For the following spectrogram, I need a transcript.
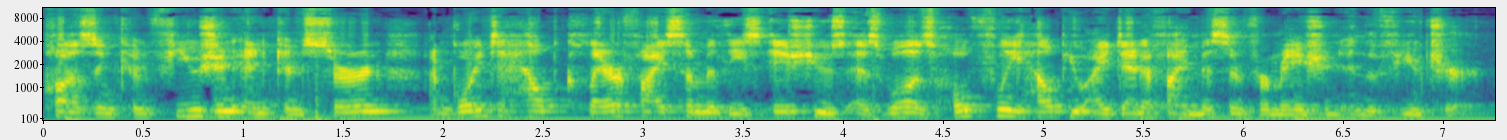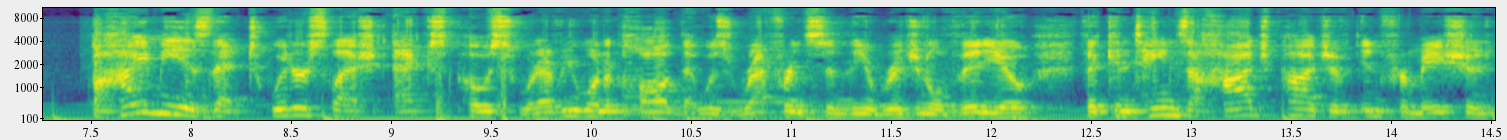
causing confusion and concern. I'm going to help clarify some of these issues as well as hopefully help you identify misinformation in the future. Behind me is that Twitter slash X post, whatever you want to call it, that was referenced in the original video that contains a hodgepodge of information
